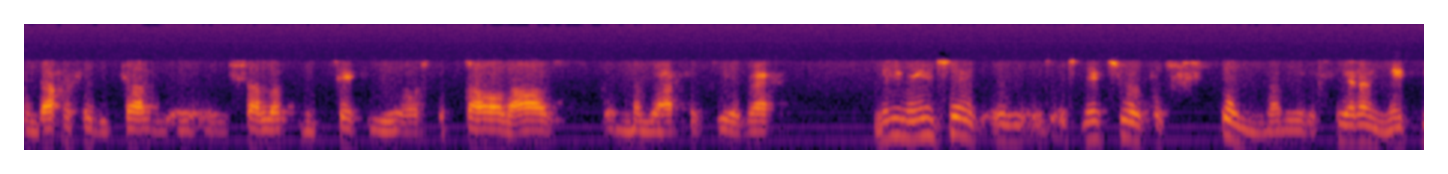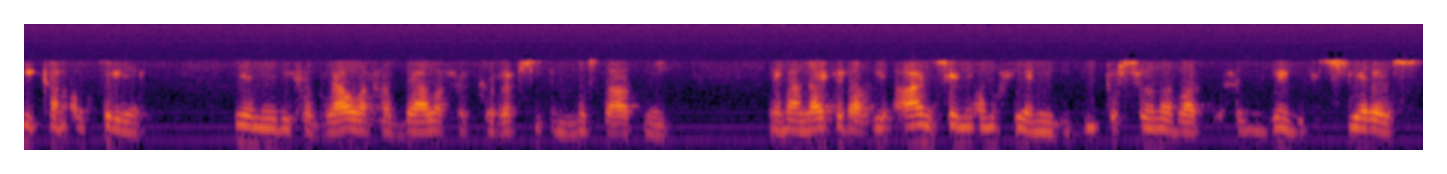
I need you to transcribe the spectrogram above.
Vandag is dit die eh, Charlotte Mitseki Hospitaal daar 'n miljard vir weg. Nie mense is, is net so verstom dat die regering net nie kan optree teen hierdie geweldige geweldige korrupsie en misdaad nie. En dan lyk dit of die ANC nie omgee nie, die, die persone wat geïdentifiseer is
